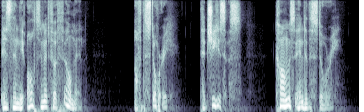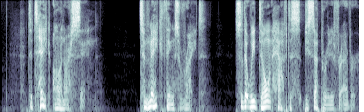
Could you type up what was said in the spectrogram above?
is then the ultimate fulfillment of the story that Jesus comes into the story to take on our sin, to make things right, so that we don't have to be separated forever.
